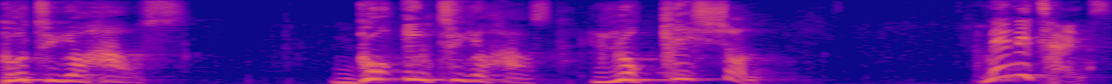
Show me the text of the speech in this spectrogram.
Go to your house, go into your house. Location. Many times,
